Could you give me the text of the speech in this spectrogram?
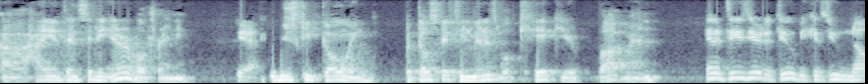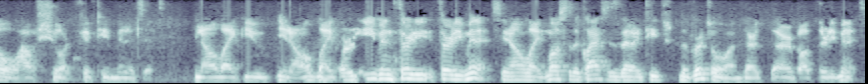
uh, high intensity interval training. Yeah. You just keep going, but those 15 minutes will kick your butt, man. And it's easier to do because you know how short 15 minutes is. You know, like you, you know, like, or even 30, 30 minutes, you know, like most of the classes that I teach, the virtual ones are, are about 30 minutes.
